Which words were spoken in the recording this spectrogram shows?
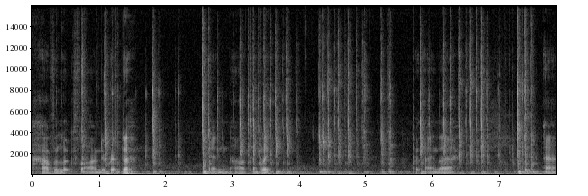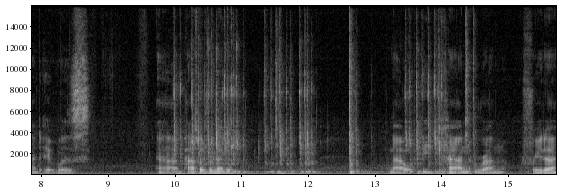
have a look for RN decryptor in our template, put that in there, and it was uh, password, for example. Now we can run Frida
